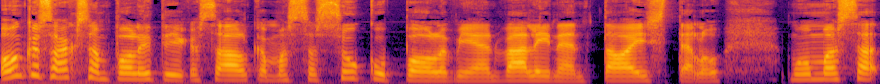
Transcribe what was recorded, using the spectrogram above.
Onko Saksan politiikassa alkamassa sukupolvien välinen taistelu? Muun muassa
